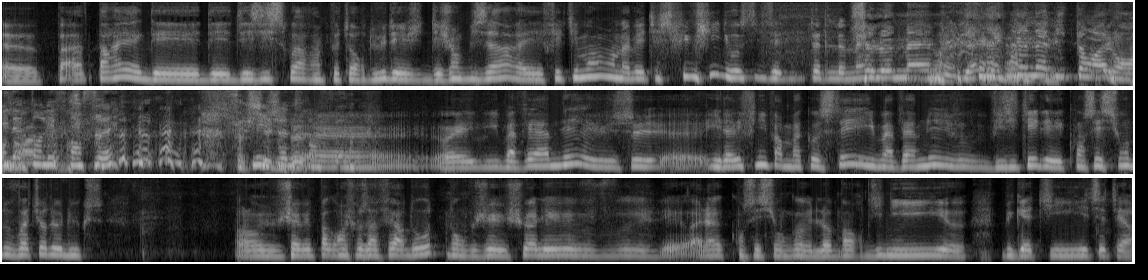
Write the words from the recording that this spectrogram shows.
Euh, pa- pareil avec des, des, des histoires un peu tordues, des, des gens bizarres. Et effectivement, on avait été suivis nous aussi, c'est peut-être le même. C'est le même. Il n'y a, a qu'un habitant à Londres. Il attend les Français. Les jeunes Français. Euh, ouais, il m'avait amené, euh, il avait fini par m'accoster, il m'avait amené visiter les concessions de voitures de luxe. Alors, j'avais pas grand chose à faire d'autre, donc je, je suis allé à la concession Lamborghini, Bugatti, etc.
